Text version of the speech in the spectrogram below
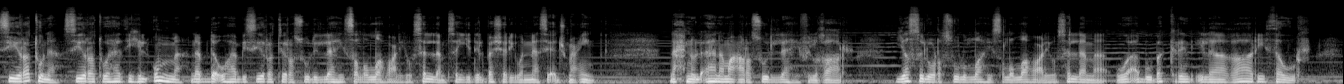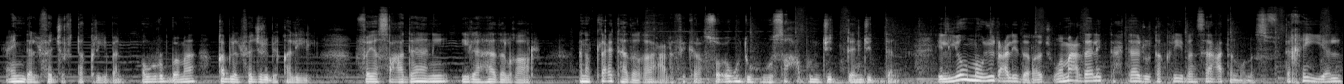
سيرتنا سيرة هذه الأمة نبدأها بسيرة رسول الله صلى الله عليه وسلم سيد البشر والناس أجمعين. نحن الآن مع رسول الله في الغار. يصل رسول الله صلى الله عليه وسلم وأبو بكر إلى غار ثور عند الفجر تقريبا أو ربما قبل الفجر بقليل فيصعدان إلى هذا الغار أنا طلعت هذا الغار على فكرة صعوده صعب جدا جدا اليوم موجود عليه درج ومع ذلك تحتاج تقريبا ساعة ونصف تخيل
